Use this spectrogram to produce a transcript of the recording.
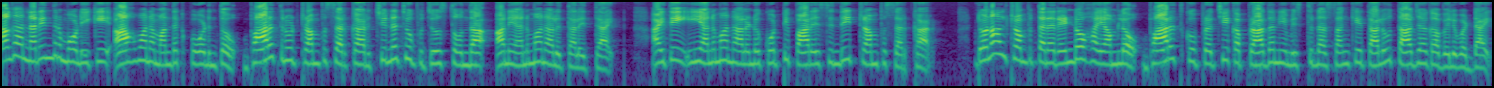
కాగా నరేంద్ర మోడీకి ఆహ్వానం అందకపోవడంతో భారత్ను ట్రంప్ సర్కార్ చిన్నచూపు చూస్తోందా అనే అనుమానాలు తలెత్తాయి. అయితే ఈ అనుమానాలను కొట్టి పారేసింది ట్రంప్ సర్కార్. డొనాల్డ్ ట్రంప్ తన రెండో హయాంలో భారత్కు ప్రత్యేక ప్రాధాన్యమిస్తున్న సంకేతాలు తాజాగా వెలువడ్డాయి.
